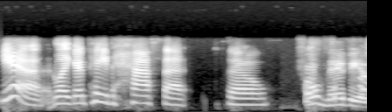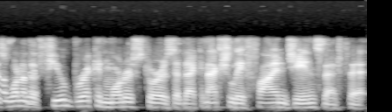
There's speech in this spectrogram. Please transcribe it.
Yeah, like I paid half that. So for- Old Navy is one of the few brick and mortar stores that I can actually find jeans that fit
